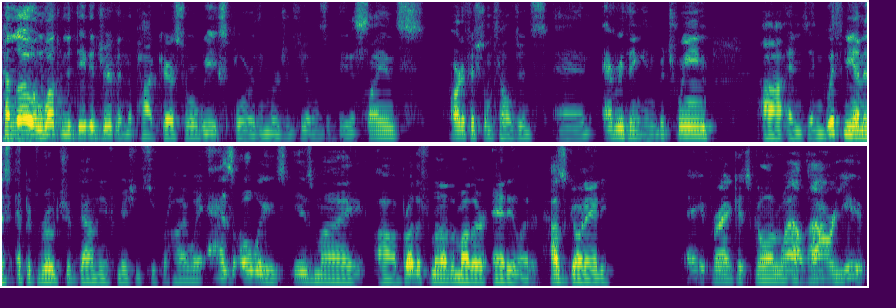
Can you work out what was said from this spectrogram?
Hello and welcome to Data Driven, the podcast where we explore the emerging fields of data science, artificial intelligence, and everything in between. Uh, and, and with me on this epic road trip down the information superhighway, as always, is my uh, brother from another mother, Andy Leonard. How's it going, Andy? Hey, Frank, it's going well. How are you?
